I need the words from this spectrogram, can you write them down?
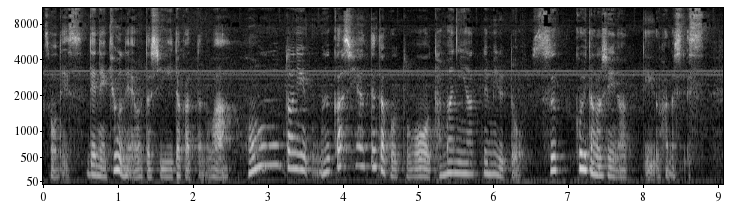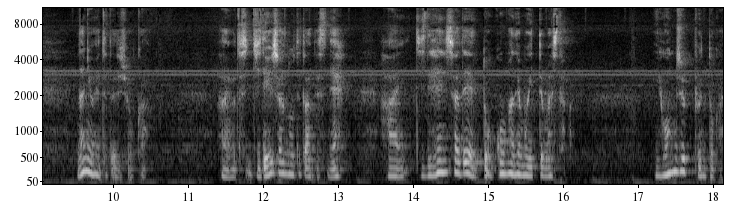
そうです。でね今日ね私言いたかったのは本当に昔やってたことをたまにやってみるとすっごい楽しいなっていう話です。何をやってたでしょうか？はい私自転車に乗ってたんですね。はい自転車でどこまでも行ってました。40分とか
